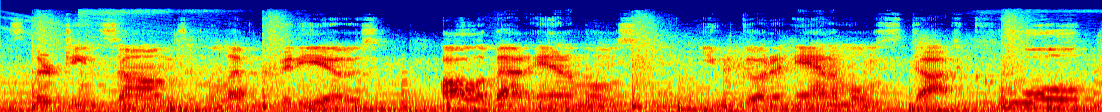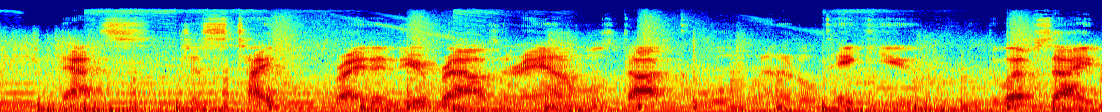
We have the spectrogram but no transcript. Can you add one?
it's 13 songs and 11 videos, all about animals. You can go to animals.cool, that's just type right into your browser, animals.cool, and it'll take you to the website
